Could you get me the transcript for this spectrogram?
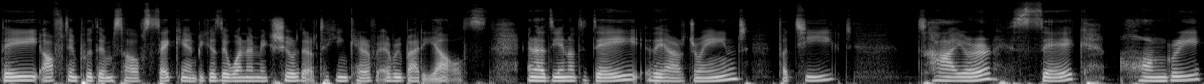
they often put themselves second because they want to make sure they're taking care of everybody else and at the end of the day they are drained fatigued tired sick hungry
